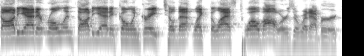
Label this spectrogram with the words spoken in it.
thought he had it rolling, thought he had it going great till that, like the last 12 hours or whatever,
